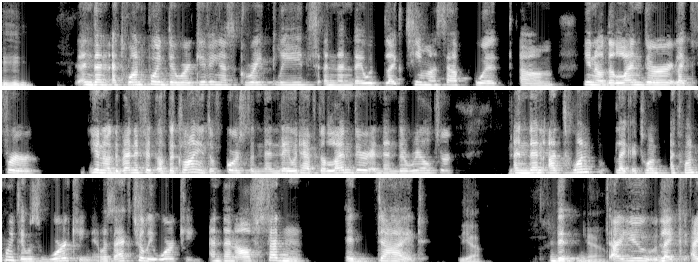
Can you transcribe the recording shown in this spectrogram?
mm-hmm. And then at one point they were giving us great leads and then they would like team us up with um you know the lender like for you know the benefit of the client of course and then yeah. they would have the lender and then the realtor. Yeah. and then at one like at one at one point it was working. It was actually working. And then all of a sudden it died. Yeah. The, yeah. are you like are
